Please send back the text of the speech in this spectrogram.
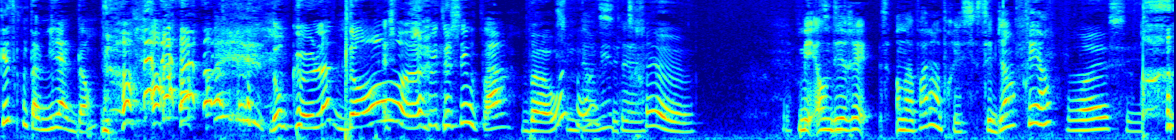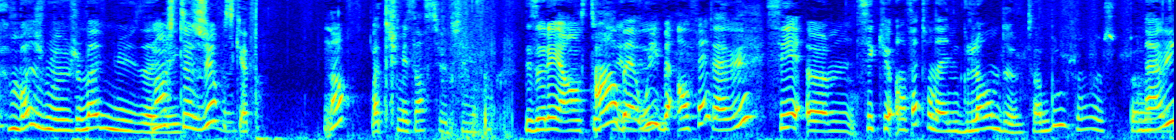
Qu'est-ce qu'on t'a mis là-dedans Donc euh, là-dedans, euh, Je peux toucher ou pas? Bah ouais, c'est de- très. euh, Mais on dirait, on n'a pas l'impression. C'est bien fait, hein Ouais, c'est. Moi, je me- je m'amuse. Non, je te jure, parce que. Non Bah, touche mes seins si tu veux toucher mes seins. Désolée, hein, on se touche. Ah bah oui, bah en fait, T'as vu c'est euh, c'est que en fait on a une glande. Ça bouge, hein, je sais pas. Bah oui,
